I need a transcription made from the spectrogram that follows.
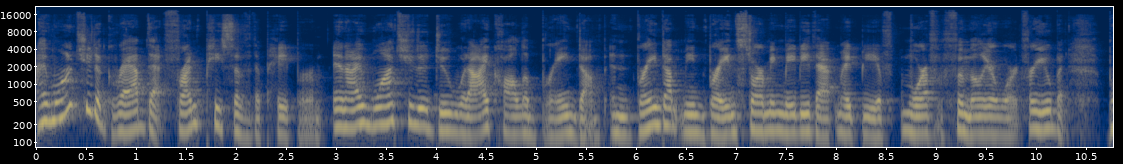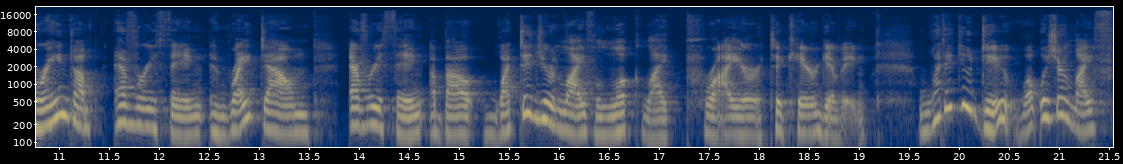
I want you to grab that front piece of the paper and I want you to do what I call a brain dump. And brain dump mean brainstorming. Maybe that might be a, more of a familiar word for you, but brain dump everything and write down everything about what did your life look like prior to caregiving? What did you do? What was your life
